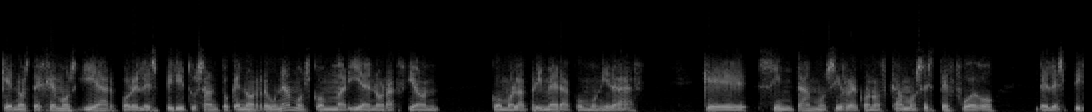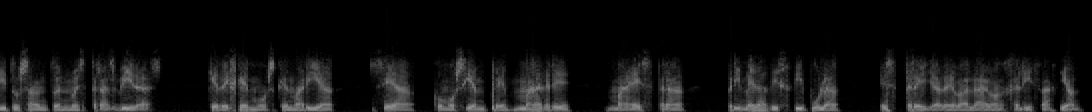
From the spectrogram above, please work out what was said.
que nos dejemos guiar por el Espíritu Santo, que nos reunamos con María en oración como la primera comunidad, que sintamos y reconozcamos este fuego del Espíritu Santo en nuestras vidas, que dejemos que María sea, como siempre, madre, maestra, primera discípula, estrella de la evangelización.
